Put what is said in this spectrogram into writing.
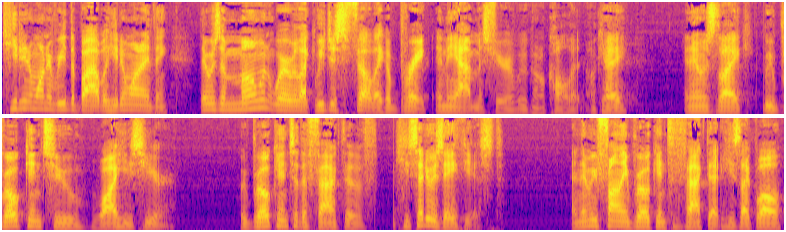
he didn't want to read the Bible, he didn't want anything. There was a moment where like we just felt like a break in the atmosphere, we were going to call it, okay? And it was like we broke into why he's here. We broke into the fact of, he said he was atheist. And then we finally broke into the fact that he's like, well,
